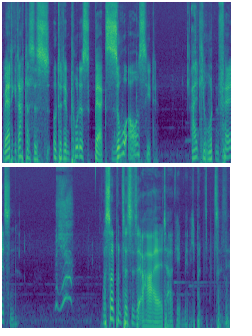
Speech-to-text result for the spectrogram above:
Wer hätte gedacht, dass es unter dem Todesberg so aussieht? All die roten Felsen. Was soll Prinzessin Se Alter, gib mir nicht Prinzessin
